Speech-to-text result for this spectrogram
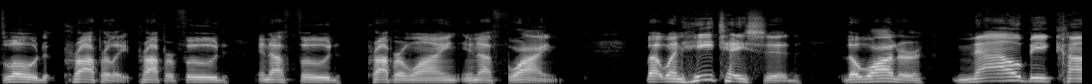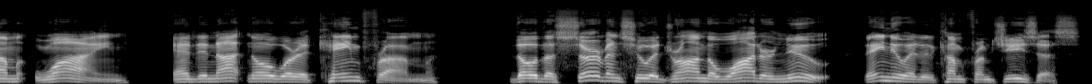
flowed properly proper food, enough food, proper wine, enough wine. But when he tasted the water now become wine and did not know where it came from, though the servants who had drawn the water knew, they knew it had come from Jesus.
